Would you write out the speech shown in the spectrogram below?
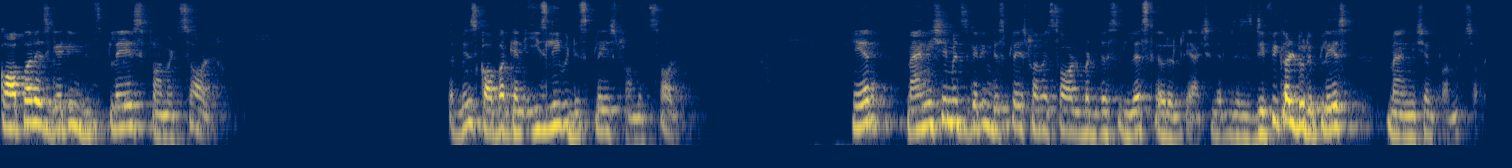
copper is getting displaced from its salt. That means copper can easily be displaced from its salt. Here, magnesium is getting displaced from its salt, but this is less favorable reaction. That means it is difficult to replace magnesium from its salt.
